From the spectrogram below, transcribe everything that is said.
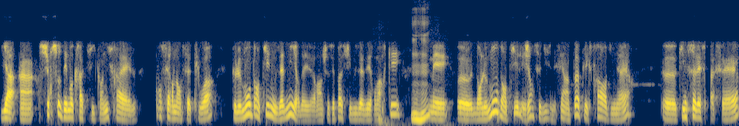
Il y a un sursaut démocratique en Israël concernant cette loi que le monde entier nous admire d'ailleurs. Hein. Je ne sais pas si vous avez remarqué, mm-hmm. mais euh, dans le monde entier, les gens se disent mais c'est un peuple extraordinaire euh, qui ne se laisse pas faire.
